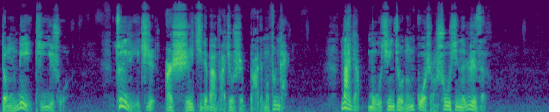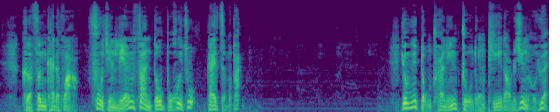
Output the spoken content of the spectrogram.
董丽提议说：“最理智而实际的办法就是把他们分开，那样母亲就能过上舒心的日子了。可分开的话，父亲连饭都不会做，该怎么办？”由于董传林主动提到了敬老院。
